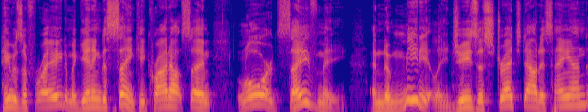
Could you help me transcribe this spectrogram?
he was afraid and beginning to sink. He cried out, saying, Lord, save me. And immediately Jesus stretched out his hand,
